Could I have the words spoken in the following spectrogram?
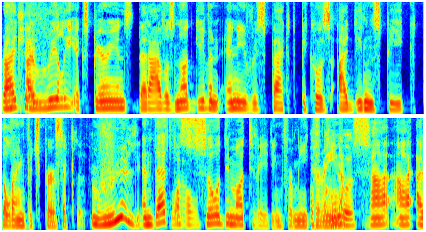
Right? I really experienced that I was not given any respect because I didn't speak the language perfectly. Really? And that Wow. was so demotivating for me, Karina. Of course. I, I, I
